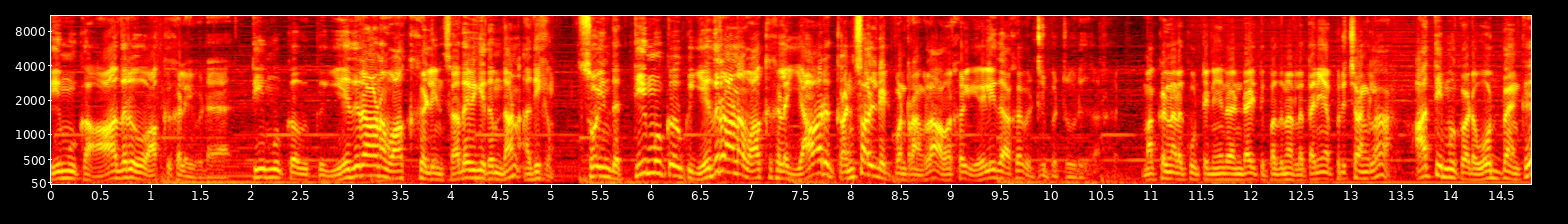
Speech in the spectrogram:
திமுக ஆதரவு வாக்குகளை விட திமுகவுக்கு எதிரான வாக்குகளின் சதவிகிதம் தான் அதிகம். சோ இந்த திமுகவுக்கு எதிரான வாக்குகளை யாரு கன்சாலிடேட் பண்றாங்களோ அவர்கள் எளிதாக வெற்றி பெற்று விடுகிறார்கள். மக்கள் நல கூட்டணி ரெண்டாயிரத்தி பதினாறுல தனியா பிரிச்சாங்களா? அதிமுக ஓட் பேங்க்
